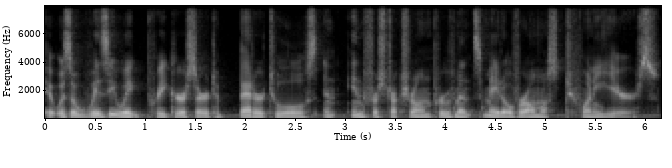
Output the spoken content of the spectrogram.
It was a WYSIWYG precursor to better tools and infrastructural improvements made over almost 20 years.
